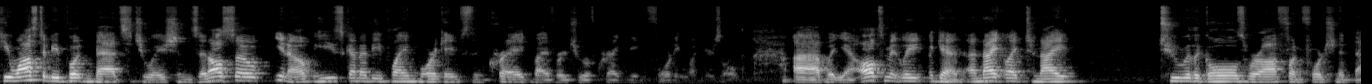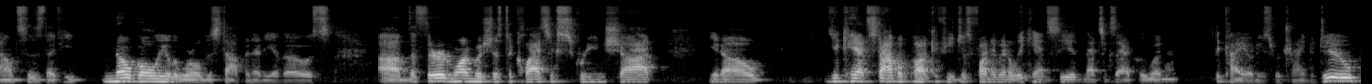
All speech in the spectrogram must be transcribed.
he wants to be put in bad situations. And also, you know, he's going to be playing more games than Craig by virtue of Craig being 41 years old. Uh, but yeah, ultimately, again, a night like tonight, two of the goals were off unfortunate bounces that he, no goalie in the world is stopping any of those. Um, the third one was just a classic screenshot. You know, you can't stop a puck if you just fundamentally can't see it. And that's exactly what mm-hmm. the Coyotes were trying to do.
